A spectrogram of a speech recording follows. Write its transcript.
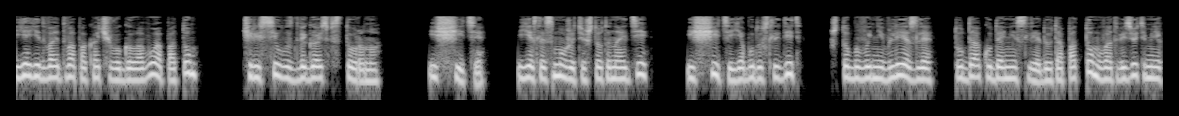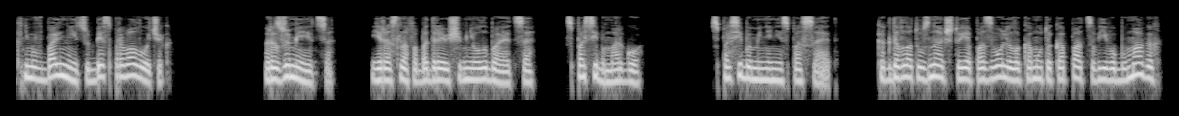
Я едва-едва покачиваю головой, а потом через силу сдвигаюсь в сторону. Ищите. Если сможете что-то найти, ищите, я буду следить, чтобы вы не влезли туда, куда не следует, а потом вы отвезете меня к нему в больницу, без проволочек. Разумеется. Ярослав ободряюще мне улыбается. Спасибо, Марго. Спасибо меня не спасает. Когда Влад узнает, что я позволила кому-то копаться в его бумагах,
